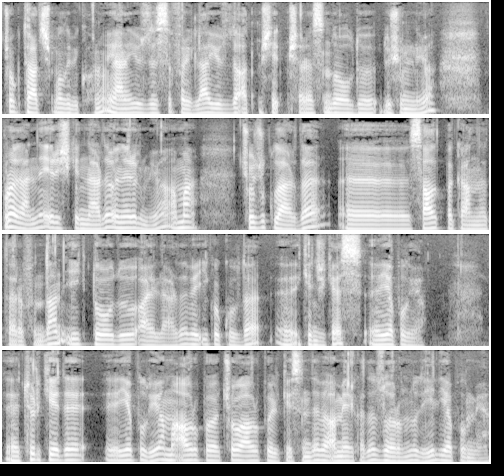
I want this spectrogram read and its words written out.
Çok tartışmalı bir konu. Yani %0 ila %60-70 arasında olduğu düşünülüyor. Bu nedenle erişkinlerde önerilmiyor ama çocuklarda e, Sağlık Bakanlığı tarafından ilk doğduğu aylarda ve ilkokulda e, ikinci kez e, yapılıyor. E, Türkiye'de e, yapılıyor ama Avrupa çoğu Avrupa ülkesinde ve Amerika'da zorunlu değil yapılmıyor.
